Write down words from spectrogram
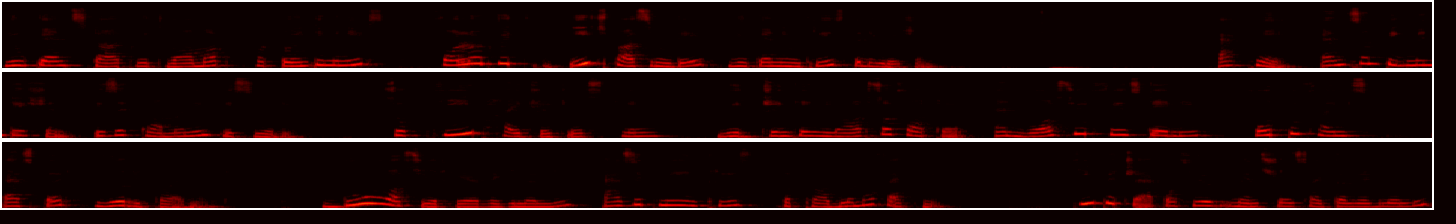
you can start with warm up for 20 minutes followed with each passing day you can increase the duration. Acne and some pigmentation is a common in PCOD. So keep hydrate your skin with drinking lots of water and wash your face daily 4 to 5 as per your requirement. Do wash your hair regularly as it may increase the problem of acne. Keep a track of your menstrual cycle regularly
